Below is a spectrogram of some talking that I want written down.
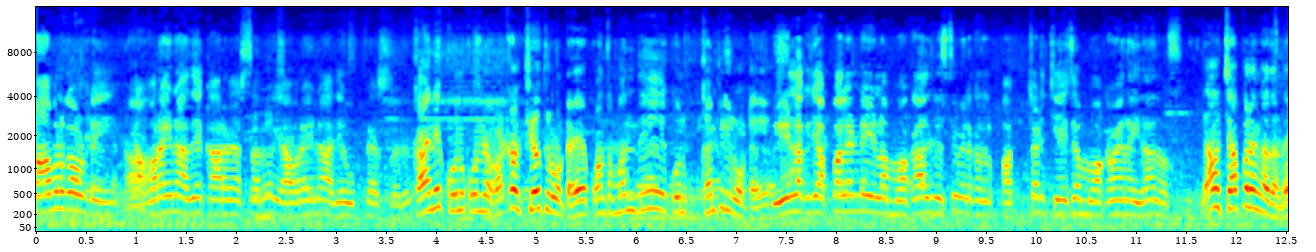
మామూలుగా ఉంటాయి. ఎవరైనా అదే కారం వేస్తారు ఎవరైనా అదే ఉప్పు వేస్తారు. కానీ కొన్ని కొన్ని రకాల చేతులు ఉంటాయి. కొంతమంది కొన్ని కంపెనీలు ఉంటాయి. వీళ్ళకి చెప్పాలంటే వీళ్ళ ముఖాలు చూస్తే వీళ్ళకి అసలు పచ్చడి చేసే ముఖమేనా ఇదా అని వస్తుంది. ఏమో చెప్పలేం కదండి.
